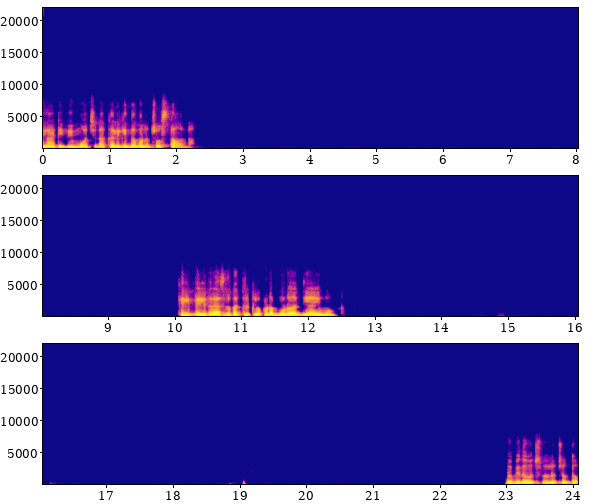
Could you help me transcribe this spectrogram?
ఎలాంటి విమోచన కలిగిందో మనం చూస్తా ఉన్నాం. ఫిలిప్పీయులకు రాసిన పత్రికలో కూడా మూడో అధ్యాయము తొమ్మిదో వచనంలో చూద్దాం.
